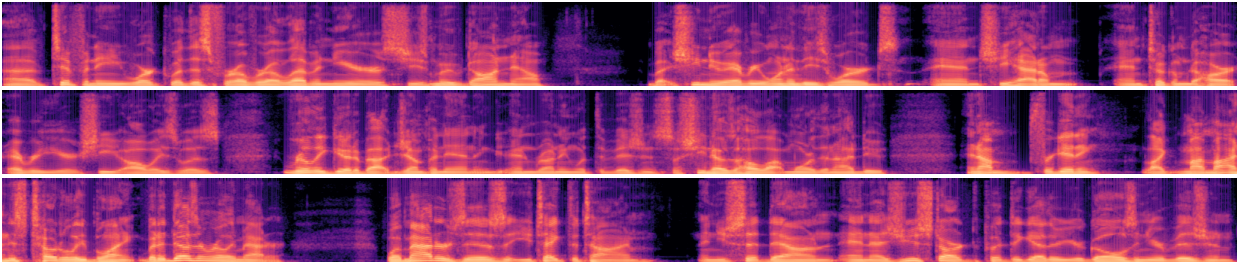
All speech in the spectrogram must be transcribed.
Uh, Tiffany worked with us for over 11 years. She's moved on now, but she knew every one of these words and she had them and took them to heart every year. She always was really good about jumping in and, and running with the vision. So she knows a whole lot more than I do. And I'm forgetting, like my mind is totally blank, but it doesn't really matter. What matters is that you take the time and you sit down, and as you start to put together your goals and your vision,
